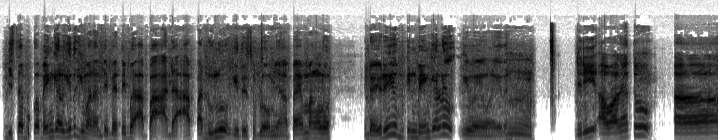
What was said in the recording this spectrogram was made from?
bisa buka bengkel gitu gimana? Tiba-tiba apa ada apa dulu gitu sebelumnya? Apa emang lu udah yaudah yuk bikin bengkel lu gimana gitu? Hmm, jadi awalnya tuh eh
